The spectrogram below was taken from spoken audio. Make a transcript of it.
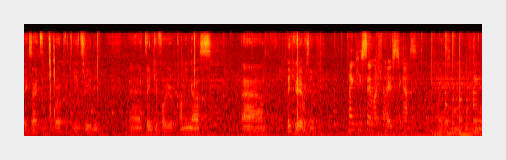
excited to work with E3D. Uh, thank you for your coming us. Uh, Thank you, everything. Thank you so much for hosting us.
